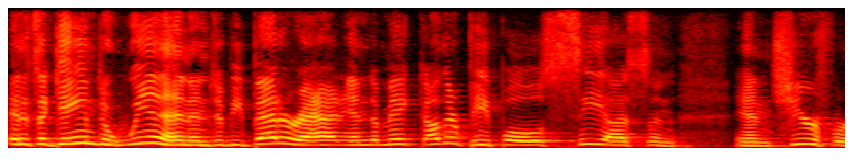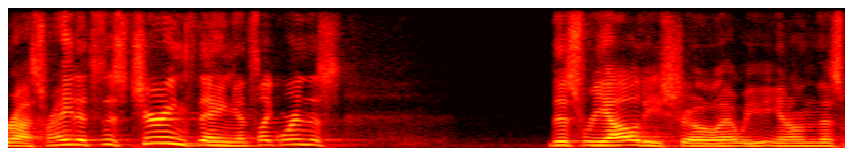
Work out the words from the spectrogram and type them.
And it's a game to win and to be better at and to make other people see us and, and cheer for us, right? It's this cheering thing. It's like we're in this, this reality show that we, you know, in this,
